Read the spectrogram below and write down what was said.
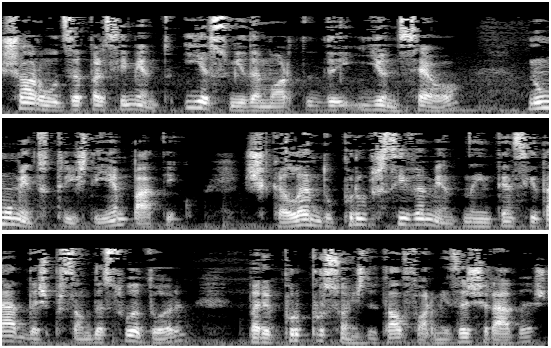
choram o desaparecimento e assumida morte de Yun Seo, num momento triste e empático, escalando progressivamente na intensidade da expressão da sua dor para proporções de tal forma exageradas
